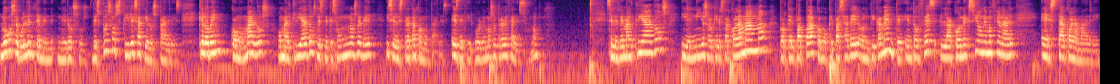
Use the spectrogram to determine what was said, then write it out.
luego se vuelven temerosos, después hostiles hacia los padres, que lo ven como malos o malcriados desde que son unos bebés y se les tratan como tales. Es decir, volvemos otra vez a eso, ¿no? Se les ve malcriados y el niño solo quiere estar con la mamá porque el papá como que pasa de él olímpicamente. Entonces la conexión emocional está con la madre.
